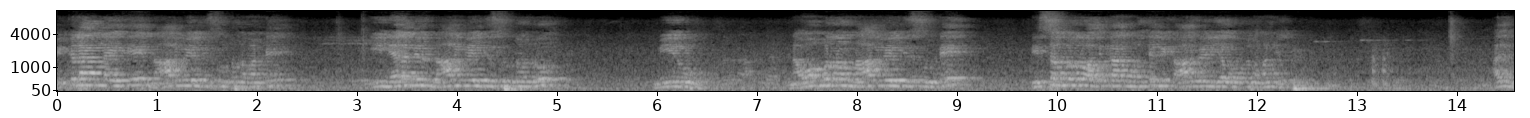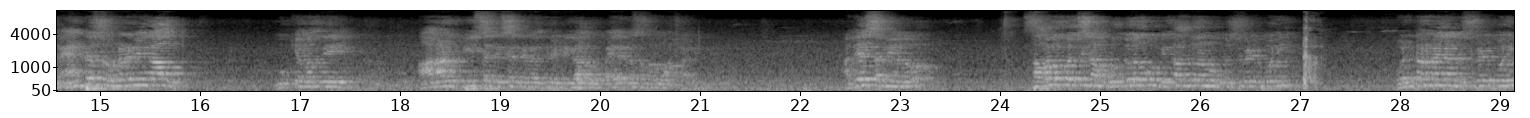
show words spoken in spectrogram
వికలాంగులు అయితే నాలుగు వేలు తీసుకుంటున్నామంటే ఈ నెల మీరు నాలుగు వేలు తీసుకుంటున్నారు. మీరు నవంబర్లో నాలుగు వేలు తీసుకుంటే డిసెంబర్లో అధికారం వస్తే మీకు ఆరు వేలు ఇవ్వబోతున్నామని చెప్పాడు. అది మేనిఫెస్టో ఉండడమే కాదు. ముఖ్యమంత్రి ఆనాడు పి సతీశ్వర రేవంత్ రెడ్డి గారు బహిరంగ సభలో మాట్లాడారు. అదే సమయంలో సభలకు వచ్చిన వృద్ధులకు వితంతులను దృష్టి పెట్టుకొని ఒంటరి మహిళలను దృష్టి పెట్టుకొని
